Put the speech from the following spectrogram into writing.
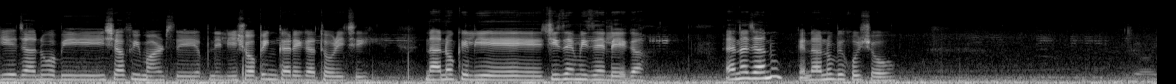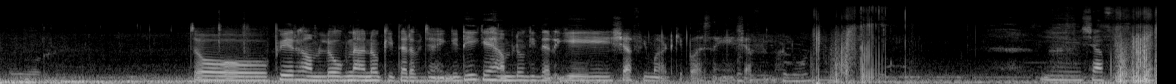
ये जानू अभी शाफी मार्ट से अपने लिए शॉपिंग करेगा थोड़ी सी। नानू के लिए चीज़ें मीज़ें लेगा। है ना जानू? कि नानू भी खुश हो। तो फिर हम लोग नानों की तरफ़ जाएँगे, ठीक है? हम लोग इधर, ये शाफी मार्ट के पास आए हैं शाफी मार्ट। ये शाफी मार्ट,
